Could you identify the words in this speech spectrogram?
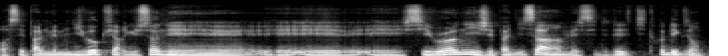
Bon, c'est pas le même niveau que Ferguson et, et, j'ai pas dit ça, hein, mais c'est des titres d'exemple.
